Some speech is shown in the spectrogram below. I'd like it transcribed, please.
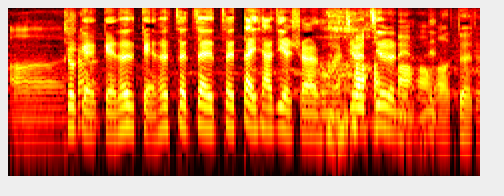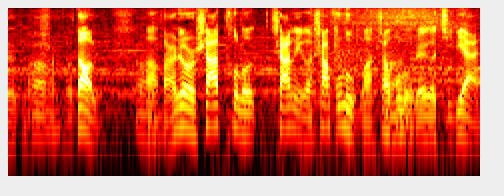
嘛，啊，就是给给他给他再再再带下界十二铜人，接着 接着那个哦哦哦，对对对，嗯。是有道理。那啊，反正就是杀特洛杀那个杀俘虏嘛，杀俘虏嗯。这个祭奠呀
